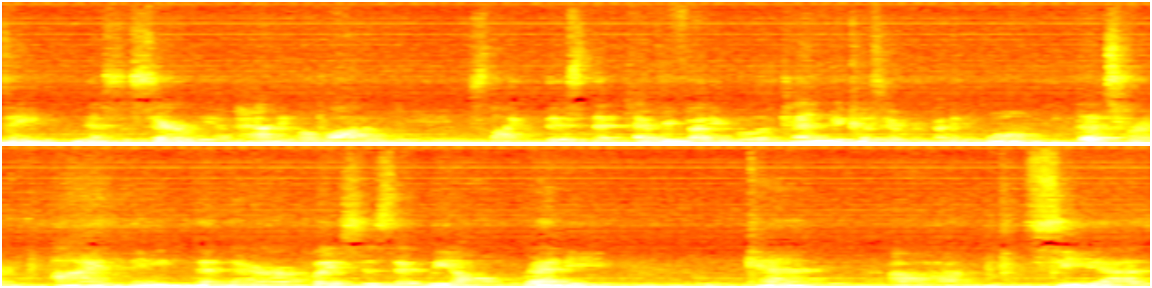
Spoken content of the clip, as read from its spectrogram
think necessarily of having a lot of meetings like this that everybody will attend because everybody won't. That's right. I think that there are places that we already can uh, see as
